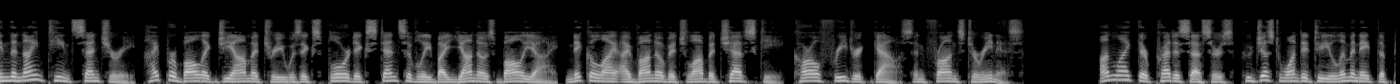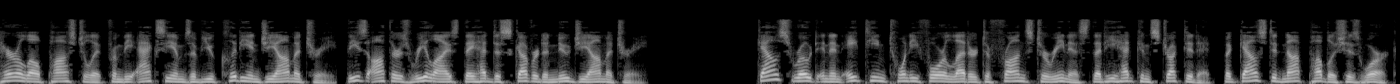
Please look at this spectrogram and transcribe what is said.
In the 19th century, hyperbolic geometry was explored extensively by Janos Bolyai, Nikolai Ivanovich Lobachevsky, Carl Friedrich Gauss and Franz Taurinus. Unlike their predecessors, who just wanted to eliminate the parallel postulate from the axioms of Euclidean geometry, these authors realized they had discovered a new geometry. Gauss wrote in an 1824 letter to Franz Taurinus that he had constructed it, but Gauss did not publish his work.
